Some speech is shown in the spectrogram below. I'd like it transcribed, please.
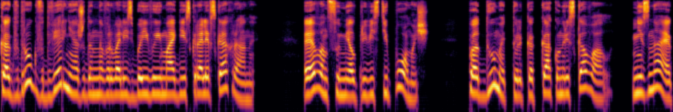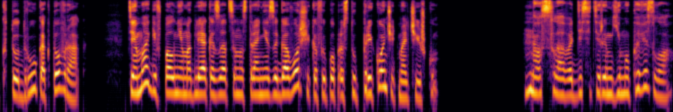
как вдруг в дверь неожиданно ворвались боевые маги из королевской охраны. Эван сумел привести помощь. Подумать только, как он рисковал, не зная, кто друг, а кто враг. Те маги вполне могли оказаться на стороне заговорщиков и попросту прикончить мальчишку. Но слава десятерым ему повезло,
